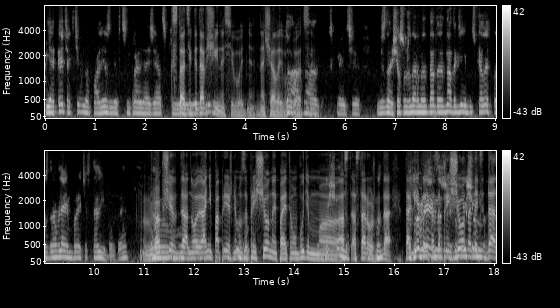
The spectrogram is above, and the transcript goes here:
и опять активно полезли в центральноазиатские... Кстати, годовщина сегодня, начало эвакуации. Да, да, так сказать, не знаю, сейчас уже, наверное, надо, надо где-нибудь сказать, поздравляем братьев талибов, да? Вообще, э, да, но они по-прежнему запрещенные, поэтому будем э, осторожны, да. Талибы это запрещенные, да,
